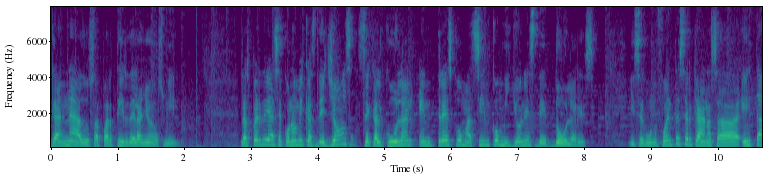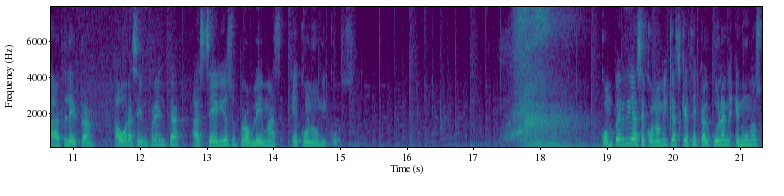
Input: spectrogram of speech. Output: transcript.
ganados a partir del año 2000. Las pérdidas económicas de Jones se calculan en 3,5 millones de dólares y según fuentes cercanas a esta atleta, ahora se enfrenta a serios problemas económicos. con pérdidas económicas que se calculan en unos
